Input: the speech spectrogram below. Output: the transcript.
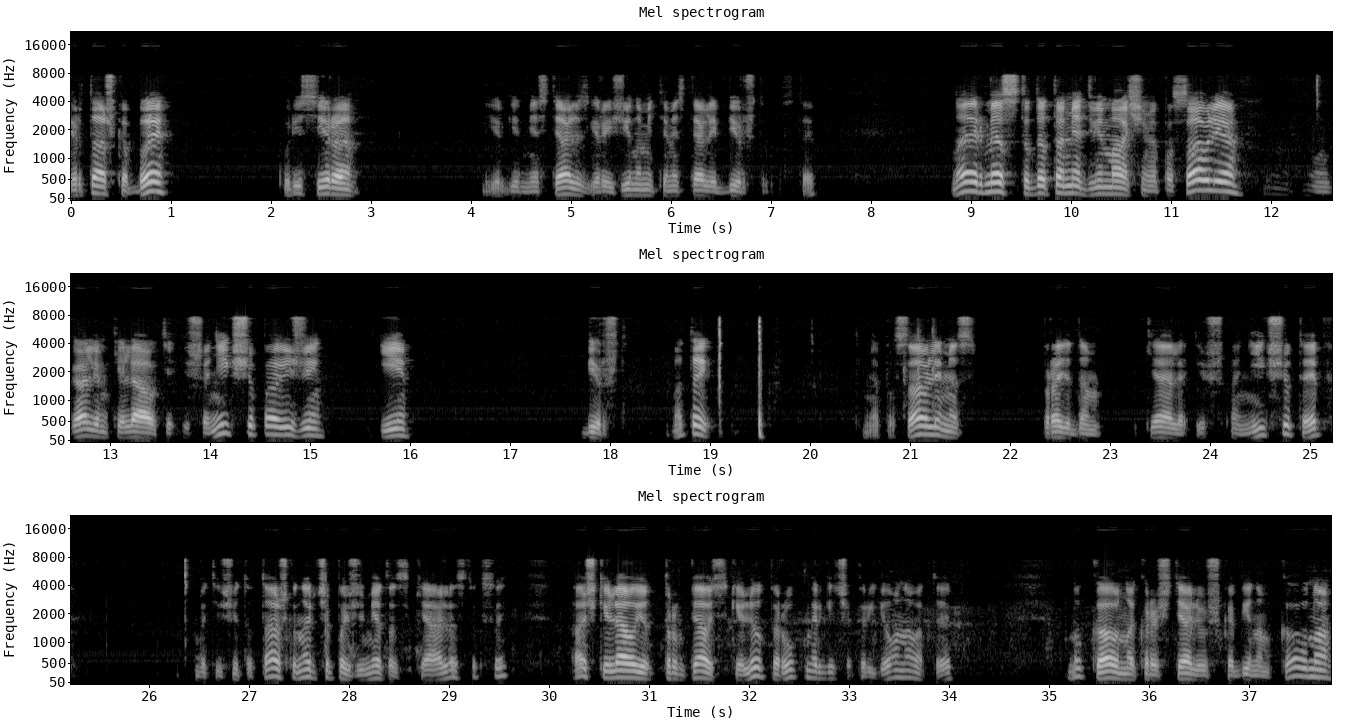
Ir tašką B, kuris yra irgi miestelis, gerai žinomi tie miesteliai Birštonas. Taip. Na ir mes tada tame dvimačiame pasaulyje galim keliauti iš Anykščių, pavyzdžiui, į Birštą. Na tai, tame pasaulyje mes pradedam kelią iš Anykščių, taip, bet į šitą tašką, na ir čia pažymėtas kelias toksai. Aš keliauju trumpiausiu keliu per Ukmergį, čia per Jonavą, taip. Nu, Kauną kraštelį užkabinam Kauno.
